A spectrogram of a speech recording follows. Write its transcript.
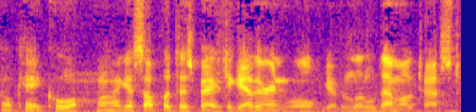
okay, cool. Well, I guess I'll put this back together and we'll give it a little demo test.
